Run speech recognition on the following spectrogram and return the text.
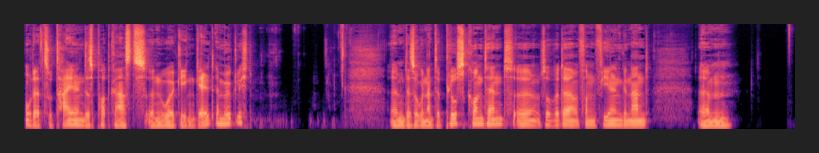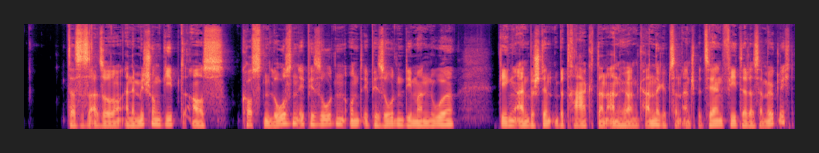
oder zu Teilen des Podcasts äh, nur gegen Geld ermöglicht. Ähm, der sogenannte Plus-Content, äh, so wird er von vielen genannt. Dass es also eine Mischung gibt aus kostenlosen Episoden und Episoden, die man nur gegen einen bestimmten Betrag dann anhören kann. Da gibt es dann einen speziellen Feed, der das ermöglicht.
